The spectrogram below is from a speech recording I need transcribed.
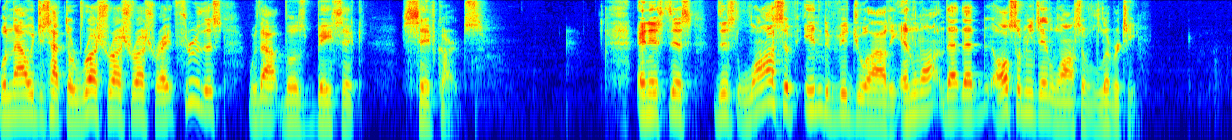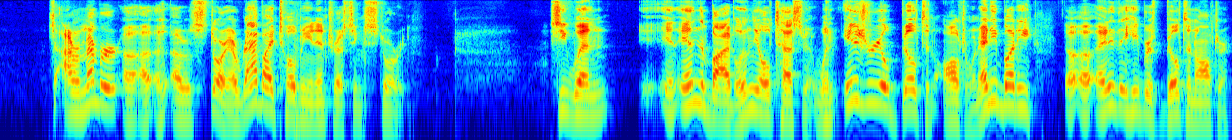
Well, now we just have to rush, rush, rush right through this without those basic safeguards. And it's this this loss of individuality, and lo- that that also means a loss of liberty. So I remember a, a, a story. A rabbi told me an interesting story. See, when in, in the Bible, in the Old Testament, when Israel built an altar, when anybody, uh, uh any of the Hebrews built an altar,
